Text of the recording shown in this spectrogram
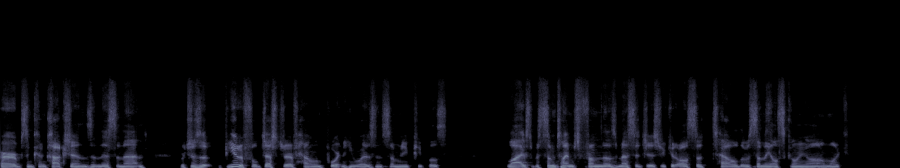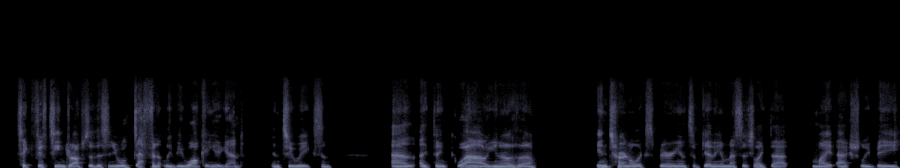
herbs and concoctions and this and that, which was a beautiful gesture of how important he was in so many people's lives. But sometimes from those messages, you could also tell there was something else going on, like take 15 drops of this and you will definitely be walking again in two weeks. And, and I think, wow, you know, the internal experience of getting a message like that might actually be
